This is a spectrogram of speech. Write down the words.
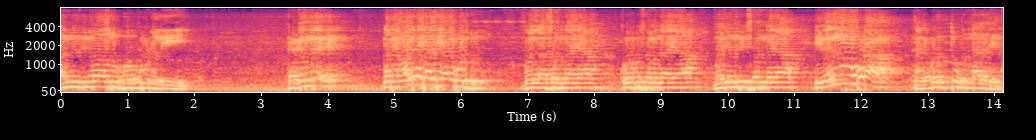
ಅನ್ನ ದಿನವಾದರೂ ಒಗ್ಗೂಡಲಿ ಯಾಕಂದ್ರೆ ನಾವು ಯಾವುದೇ ಜಾತಿ ಆಗ್ಬೋದು. ಗೊಲ್ಲ ಸಮುದಾಯ, ಕುರುಬ ಸಮುದಾಯ, ಭಜಂತ್ರಿ ಸಮುದಾಯ, ಇವೆಲ್ಲವೂ ಕೂಡ ನಾವು ಯಾವತ್ತೂ ಒಂದಾಗೋದಿಲ್ಲ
